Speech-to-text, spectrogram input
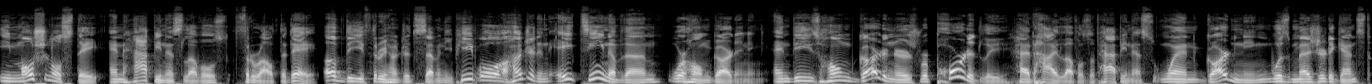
emotional state and happiness levels throughout the day. Of the 370 people, 118 of them were home gardening. And these home gardeners reportedly had high levels of happiness when gardening was measured against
